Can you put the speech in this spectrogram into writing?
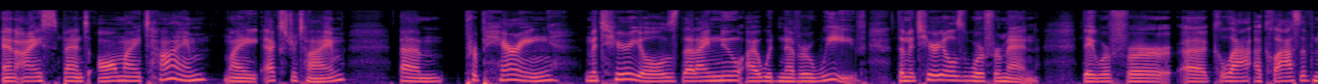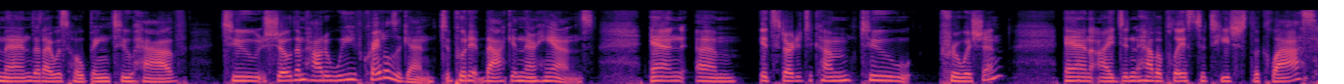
And I spent all my time, my extra time, um, preparing materials that I knew I would never weave. The materials were for men. They were for a, cla- a class of men that I was hoping to have to show them how to weave cradles again, to put it back in their hands. And um, it started to come to fruition and I didn't have a place to teach the class.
